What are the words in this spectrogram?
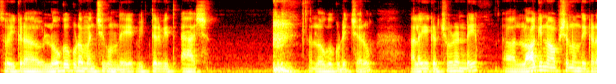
సో ఇక్కడ లోగో కూడా మంచిగా ఉంది విక్టర్ విత్ యాష్ లోగో కూడా ఇచ్చారు. అలాగే ఇక్కడ చూడండి లాగిన్ ఆప్షన్ ఉంది ఇక్కడ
